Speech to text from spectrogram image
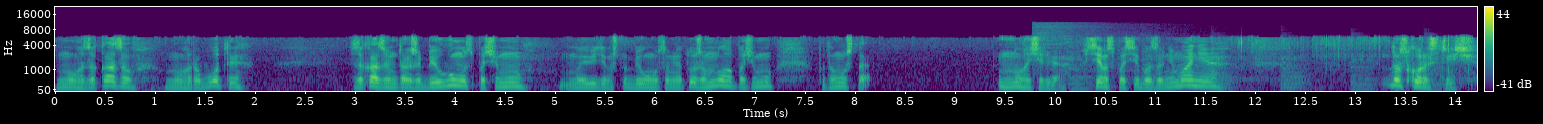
много заказов, много работы. Заказываем также биогумус. Почему? Мы видим, что биогумуса у меня тоже много. Почему? Потому что много червя. Всем спасибо за внимание. До скорых встреч.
